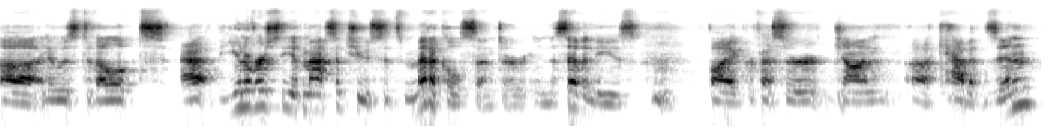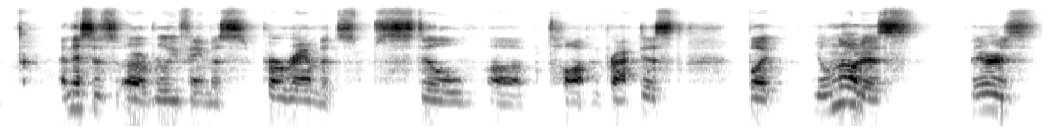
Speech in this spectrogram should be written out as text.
Uh, and it was developed at the University of Massachusetts Medical Center in the 70s by Professor John uh, Kabat-Zinn. And this is a really famous program that's still uh, taught and practiced. But you'll notice there is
